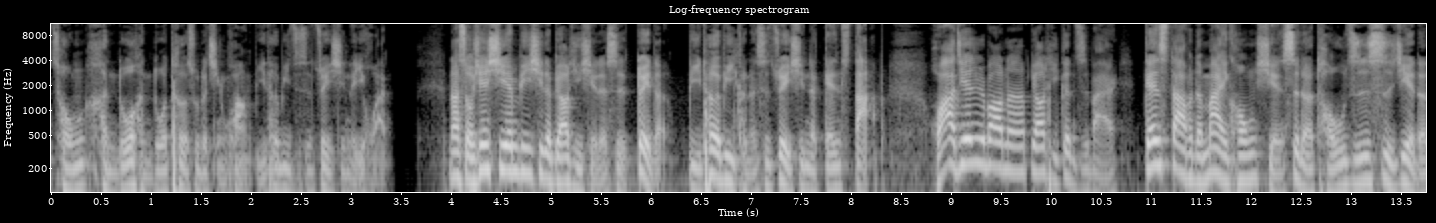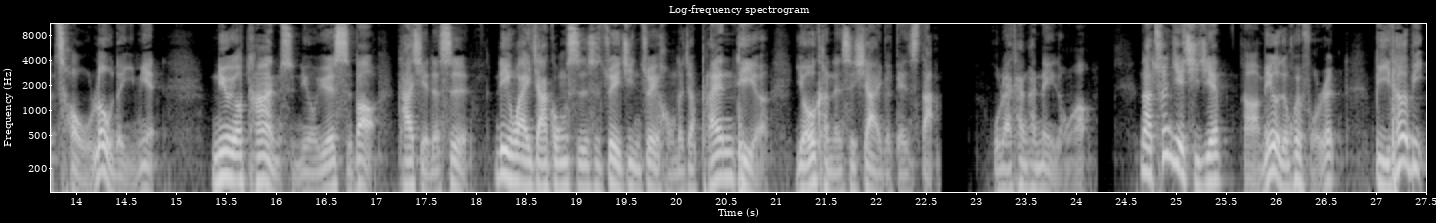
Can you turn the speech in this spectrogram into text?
从很多很多特殊的情况，比特币只是最新的一环。那首先，CNBC 的标题写的是对的，比特币可能是最新的 GameStop。华尔街日报呢，标题更直白，GameStop 的卖空显示了投资世界的丑陋的一面。New York Times 纽约时报，它写的是另外一家公司是最近最红的，叫 Palantir，有可能是下一个 GameStop。我们来看看内容啊、那春节期间啊，没有人会否认，比特币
